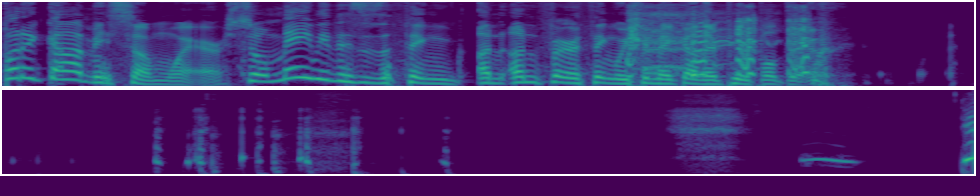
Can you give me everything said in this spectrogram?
but it got me somewhere so maybe this is a thing an unfair thing we should make other people do Yeah,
